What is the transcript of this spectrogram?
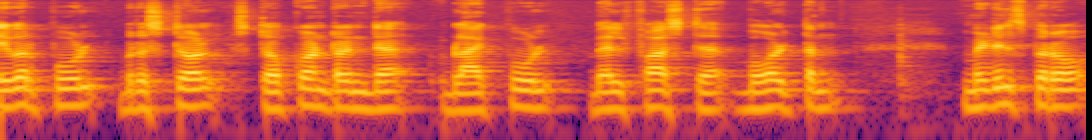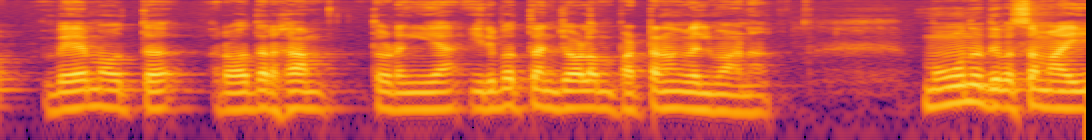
ലിവർപൂൾ ബ്രിസ്റ്റോൾ സ്റ്റോക്കോൺ Blackpool Belfast Bolton Middlesbrough Weymouth Rotherham തുടങ്ങിയ ഇരുപത്തഞ്ചോളം പട്ടണങ്ങളിലുമാണ് മൂന്ന് ദിവസമായി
